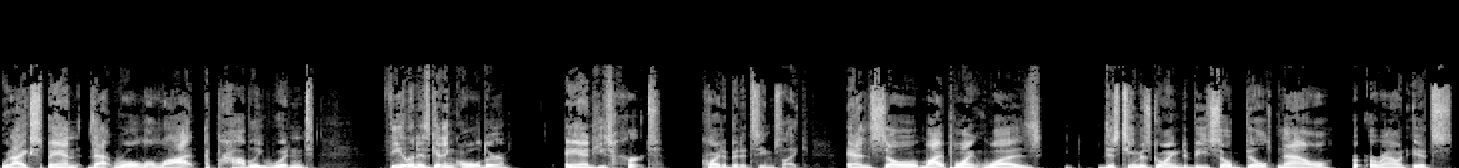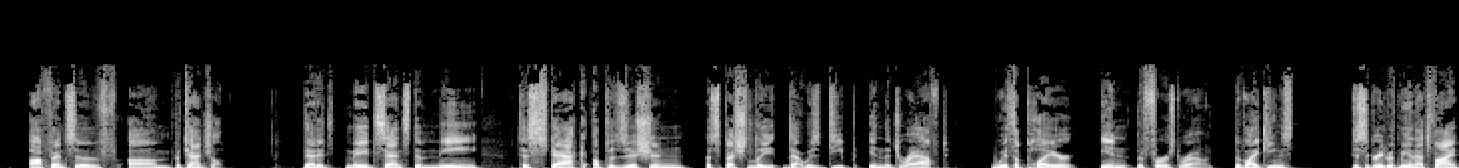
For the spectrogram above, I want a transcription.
Would I expand that role a lot? I probably wouldn't. Thielen is getting older and he's hurt quite a bit, it seems like. And so my point was this team is going to be so built now around its offensive um, potential that it made sense to me to stack a position, especially that was deep in the draft, with a player in the first round. The Vikings disagreed with me, and that's fine.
